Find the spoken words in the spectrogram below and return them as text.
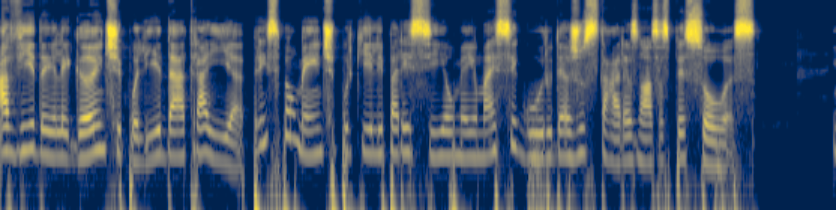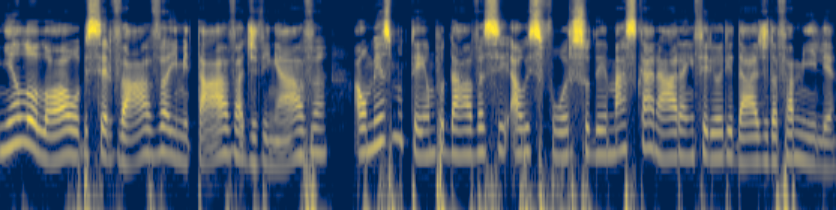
A vida elegante e polida atraía, principalmente porque lhe parecia o meio mais seguro de ajustar as nossas pessoas. Nhanloló observava, imitava, adivinhava, ao mesmo tempo dava-se ao esforço de mascarar a inferioridade da família.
